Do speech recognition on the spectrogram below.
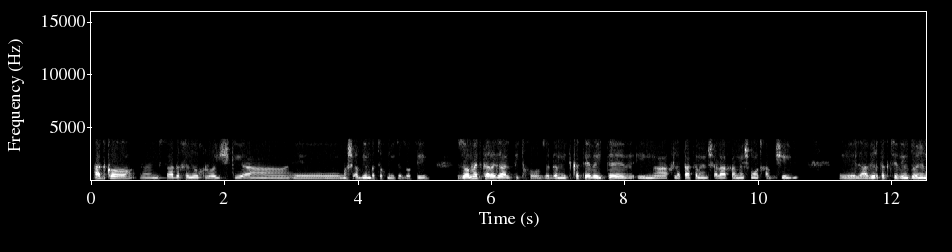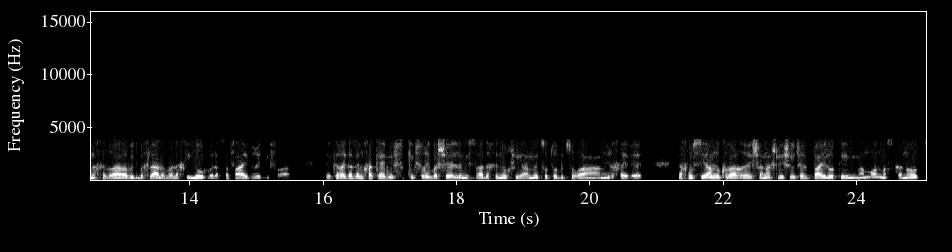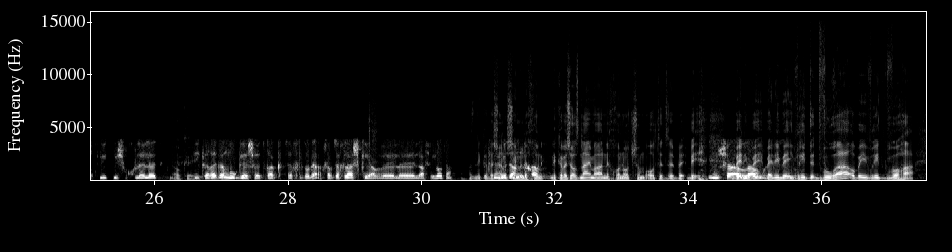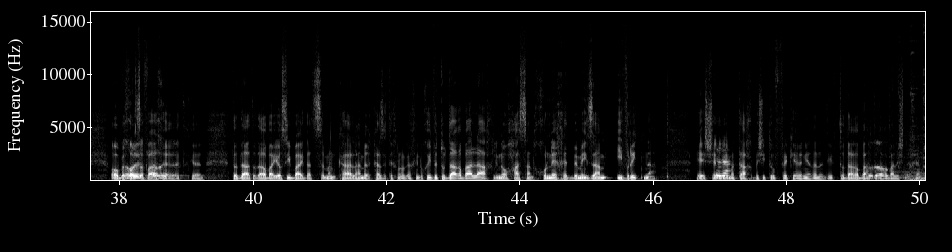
עד כה משרד החינוך לא השקיע אה, משאבים בתוכנית הזאת. זה עומד כרגע על פתחו, זה גם מתכתב היטב עם החלטת הממשלה 550, אה, להעביר תקציבים גדולים לחברה הערבית בכלל, אבל לחינוך ולשפה העברית בפרט. וכרגע זה מחכה כפרי בשל למשרד החינוך שיאמץ אותו בצורה נרחבת. אנחנו סיימנו כבר אה, שנה שלישית של פיילוטים עם המון מסקנות, תוכנית משוכללת. אוקיי. היא כרגע מוגשת, רק צריך, אתה יודע, עכשיו צריך להשקיע ולהפעיל אותה. אז נקווה שאנשים נכונים, נקווה שהאוזניים הנכונות שומעות את זה, ב, בין, אם בעברית דבורה או בעברית גבוהה. או בכל שפה אחרת, כן. תודה, תודה רבה. יוסי ביידץ, מנכ"ל המרכז לטכנולוגיה חינוכית, ותודה רבה לך, לינור חסן, חונכת במיזם עבריתנה אה, של מט"ח בשיתוף אה, קרן יד הנדיב. תודה רבה, תודה רבה לשניכם.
